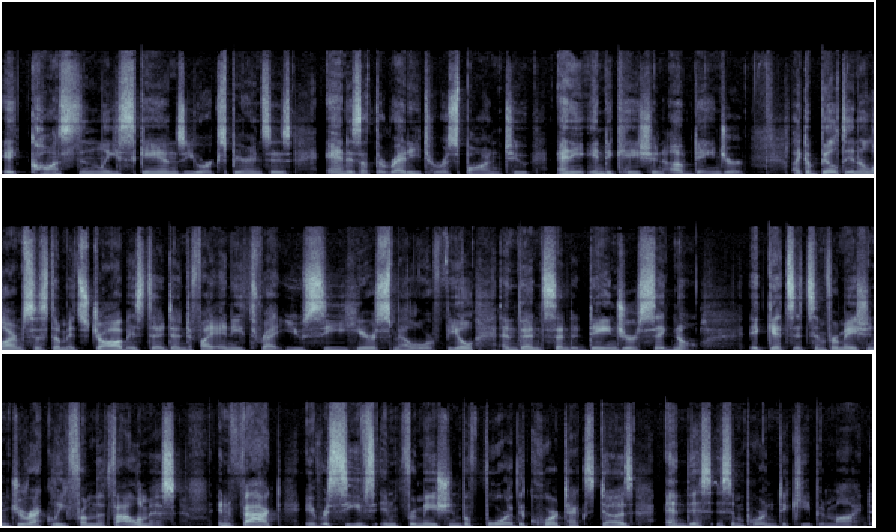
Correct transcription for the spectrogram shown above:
It constantly scans your experiences and is at the ready to respond to any indication of danger. Like a built in alarm system, its job is to identify any threat you see, hear, smell, or feel, and then send a danger signal. It gets its information directly from the thalamus. In fact, it receives information before the cortex does, and this is important to keep in mind.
